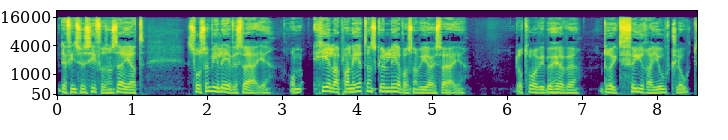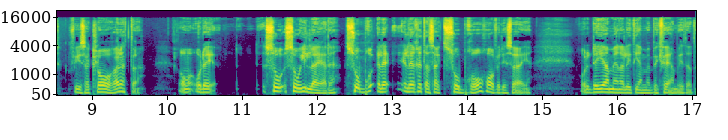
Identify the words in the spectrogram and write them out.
det finns ju siffror som säger att så som vi lever i Sverige, om hela planeten skulle leva som vi gör i Sverige, då tror jag vi behöver drygt fyra jordklot för att vi ska klara detta. Och det, så, så illa är det. Så bra, eller, eller rättare sagt, så bra har vi det i Sverige. Och det är det jag menar lite grann med bekvämlighet, att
